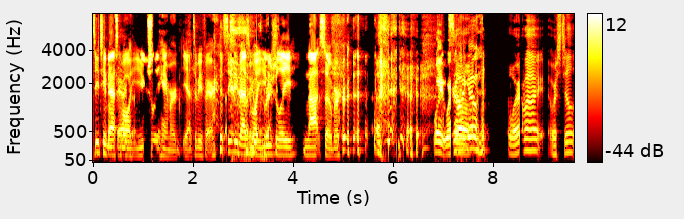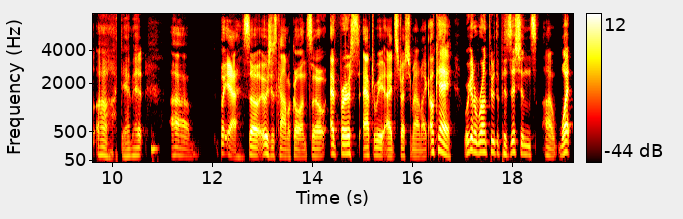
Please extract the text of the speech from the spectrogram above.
CT basketball usually hammered. Yeah, to be fair, CT basketball usually not sober. Wait, where So- do I go? where am I? We're still. Oh, damn it. Um, but yeah, so it was just comical. And so at first, after we I'd stretched them out, I'm like, okay, we're gonna run through the positions, uh, what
